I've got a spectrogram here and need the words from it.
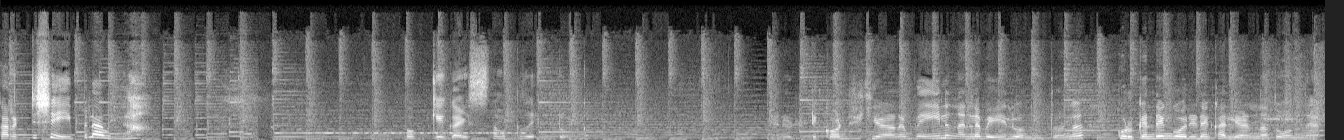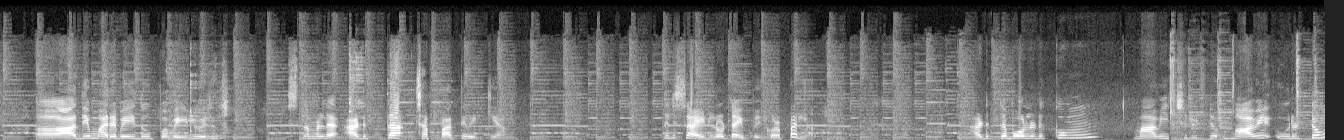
കറക്റ്റ് ഷേപ്പിലാവില്ല ഓക്കെ ഗൈസ് നമുക്ക് ഇട്ട് കൊടുക്കാം ഞാൻ ഉരുട്ടിക്കൊണ്ടിരിക്കുകയാണ്. വെയിൽ നല്ല വെയിൽ വന്നിട്ടുണ്ട്. കുറുക്കന്റെയും കോരിയുടെയും കല്യാണം എന്നാണ് തോന്നുന്നത് ആദ്യം മര പെയ്തു ഇപ്പം വെയിൽ വരുന്നു. നമ്മളുടെ അടുത്ത ചപ്പാത്തി വെക്കുക. ഇത്തിരി സൈഡിലോട്ടായി പോയി കുഴപ്പമില്ല. അടുത്ത ബോൾ എടുക്കും. മാവി ചുരുട്ടും മാവി ഉരുട്ടും.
